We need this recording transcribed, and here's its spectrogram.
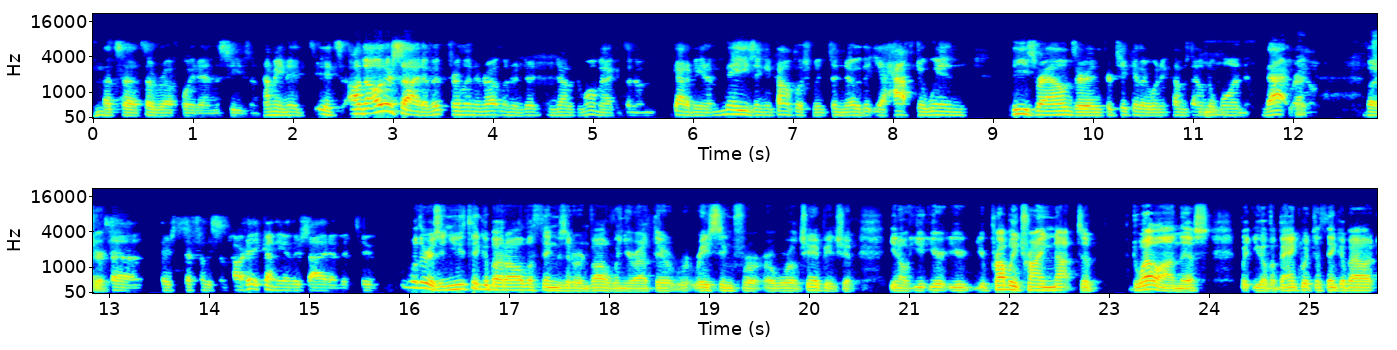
Mhm. That's a, that's a rough way to end the season. I mean, it's it's on the other side of it for Lyndon Rutland and, and Jonathan Womack. It's got to be an amazing accomplishment to know that you have to win these rounds, or in particular when it comes down to Mhm. one that round. But Sure. uh, there's definitely some heartache on the other side of it too. Well, there is, and you think about all the things that are involved when you're out there r- racing for a world championship. You know, you- you're you're you're probably trying not to dwell on this, but you have a banquet to think about.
